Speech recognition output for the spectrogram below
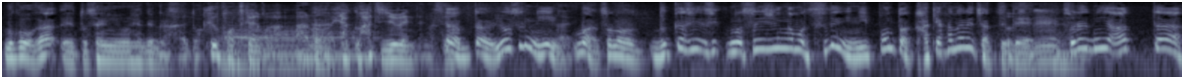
向こうが、えーと、1400円ぐらいすると、クーポン使えばあの180円になりますだからだから要するに、はい、まあその物価の水準がもうすでに日本とはかけ離れちゃっててそ、ね,、れに合った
